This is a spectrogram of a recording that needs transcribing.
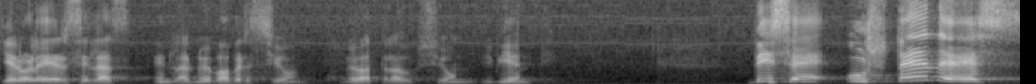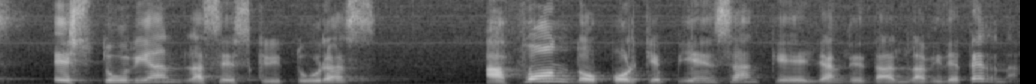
Quiero leérselas en la nueva versión, nueva traducción viviente. Dice, ustedes estudian las escrituras a fondo porque piensan que ellas les dan la vida eterna.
